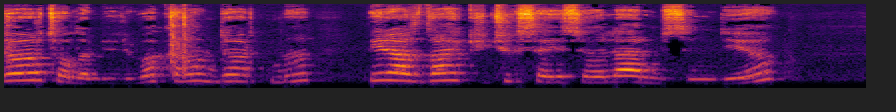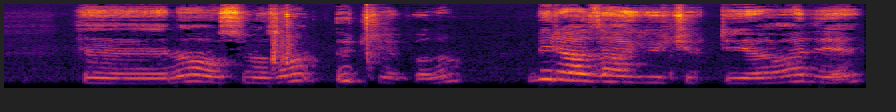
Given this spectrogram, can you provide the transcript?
4 olabilir. Bakalım 4 mü? Biraz daha küçük sayı söyler misin diyor. Ee, ne olsun o zaman? 3 yapalım. Biraz daha küçük diyor. Hadi.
